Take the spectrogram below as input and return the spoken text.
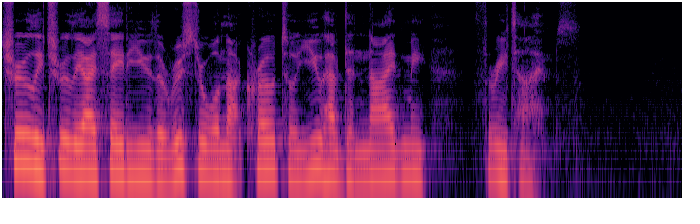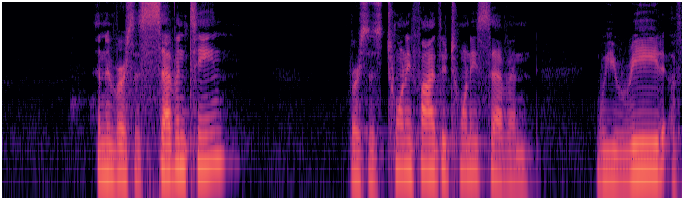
Truly, truly, I say to you, the rooster will not crow till you have denied me three times. And in verses 17, verses 25 through 27, we read of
